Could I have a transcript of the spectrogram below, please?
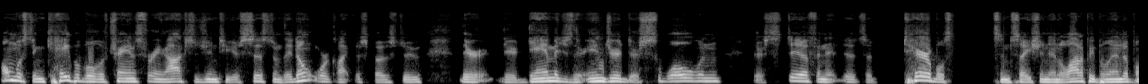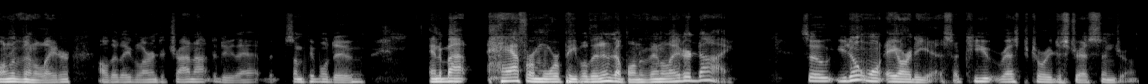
almost incapable of transferring oxygen to your system. They don't work like they're supposed to. They're they're damaged, they're injured, they're swollen, they're stiff, and it, it's a terrible sensation. And a lot of people end up on a ventilator, although they've learned to try not to do that, but some people do. And about half or more people that end up on a ventilator die. So you don't want ARDS, acute respiratory distress syndrome.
